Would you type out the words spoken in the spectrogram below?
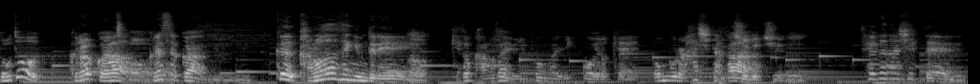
너도 그럴 거야. 어, 그랬을 거야. 음, 그 간호사 선생님들이 음. 어. 계속 간호사 유니폼을 입고 이렇게 업무를 하시다가 그치 그치. 응. 퇴근하실 때 응.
